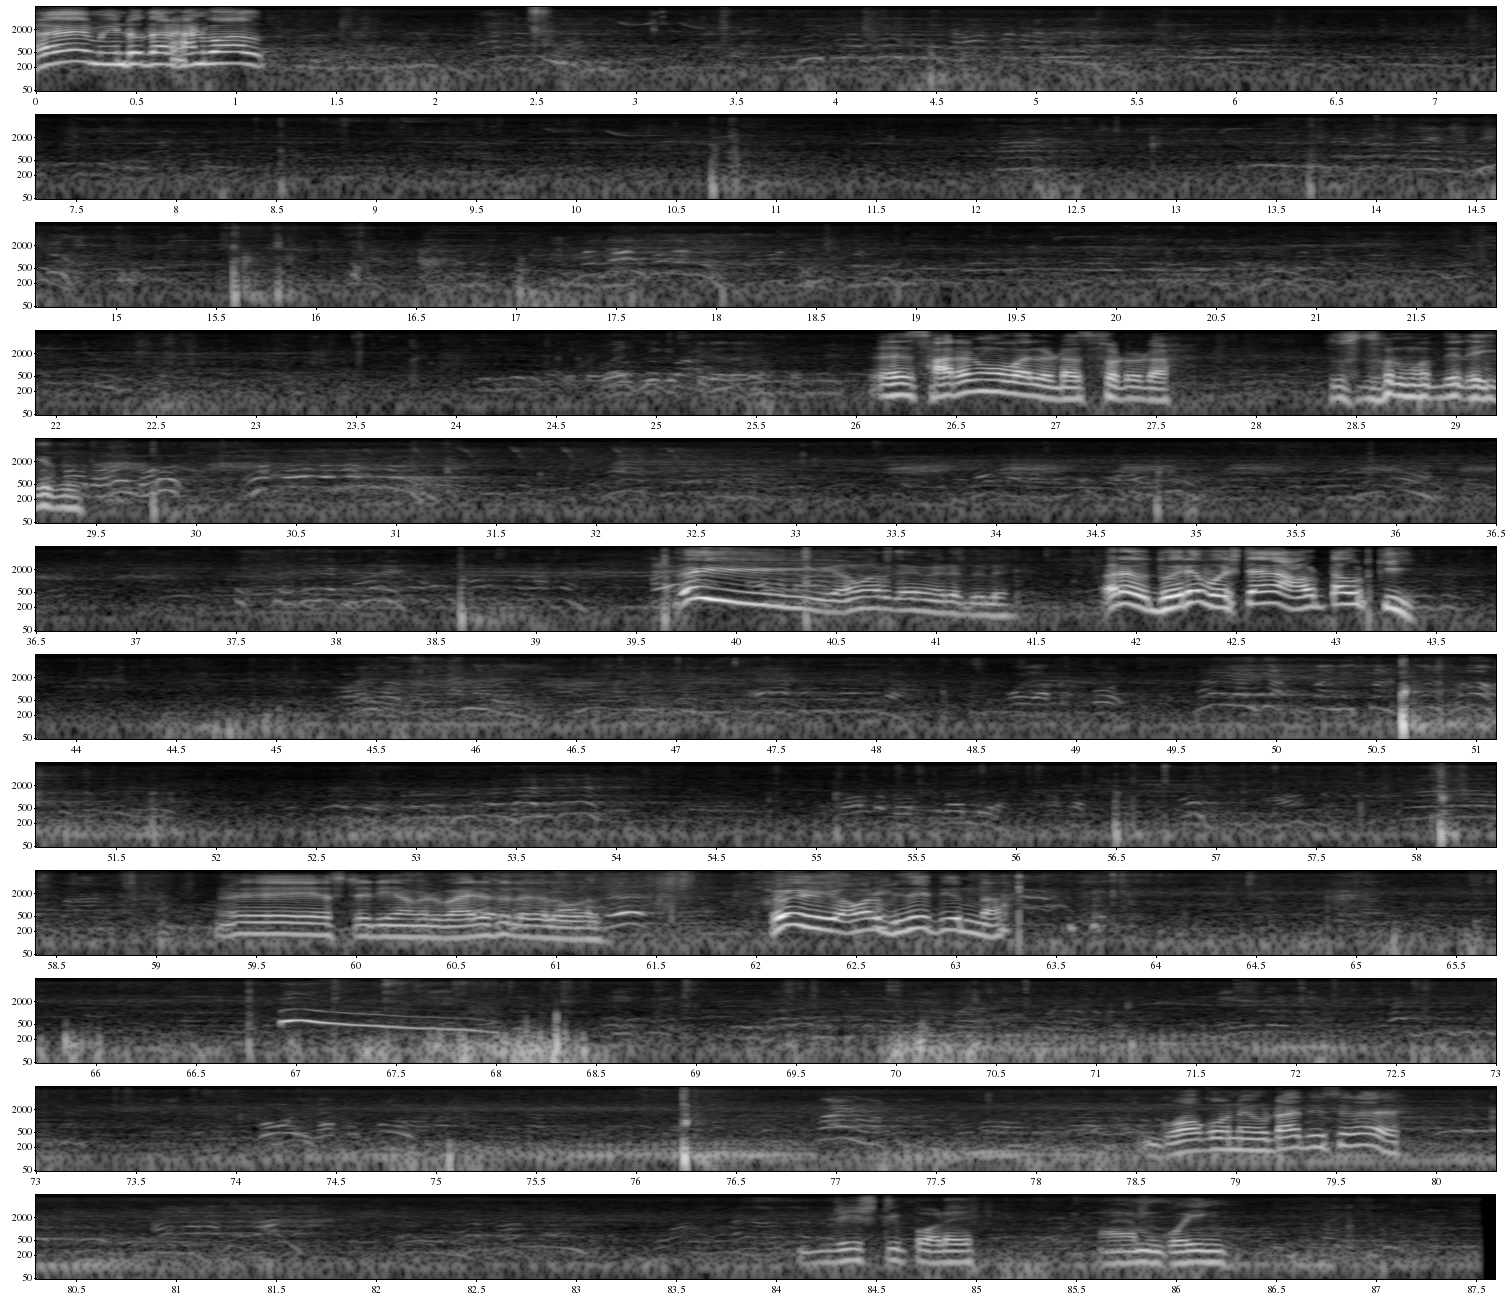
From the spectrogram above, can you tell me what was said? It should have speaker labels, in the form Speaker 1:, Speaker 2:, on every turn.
Speaker 1: এ মিন্টু দার হ্যান্ডবল সারের মোবাইল ওটা ছোটটা। জুতোর মধ্যে রেখে দিত এই আমার গায়ে মেরে দিলে আরে দৈরে বসটা আউট আউট কি এ স্টেডিয়ামের বাইরে চলে গেল বল এই আমার ভিজাই দিন না গগনে উঠাই দিছে রে। বৃষ্টি পড়ে আই এম গোয়িং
